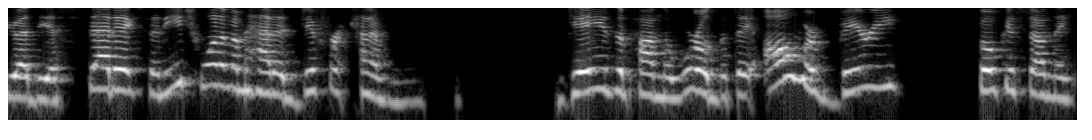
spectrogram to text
you had the aesthetics, and each one of them had a different kind of gaze upon the world, but they all were very focused on the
